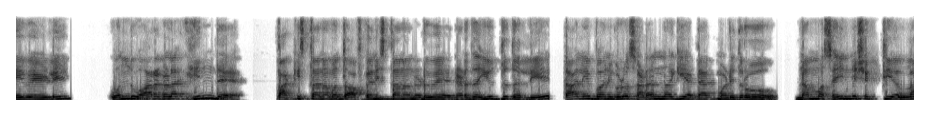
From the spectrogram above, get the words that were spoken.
ನೀವೇ ಹೇಳಿ. ಒಂದು ವಾರಗಳ ಹಿಂದೆ ಪಾಕಿಸ್ತಾನ ಮತ್ತು ಅಫ್ಘಾನಿಸ್ತಾನ ನಡುವೆ ನಡೆದ ಯುದ್ಧದಲ್ಲಿ ತಾಲಿಬಾನಿಗಳು ಸಡನ್ ಆಗಿ ಅಟ್ಯಾಕ್ ಮಾಡಿದ್ರು. ನಮ್ಮ ಸೈನ್ಯ ಶಕ್ತಿ ಎಲ್ಲ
